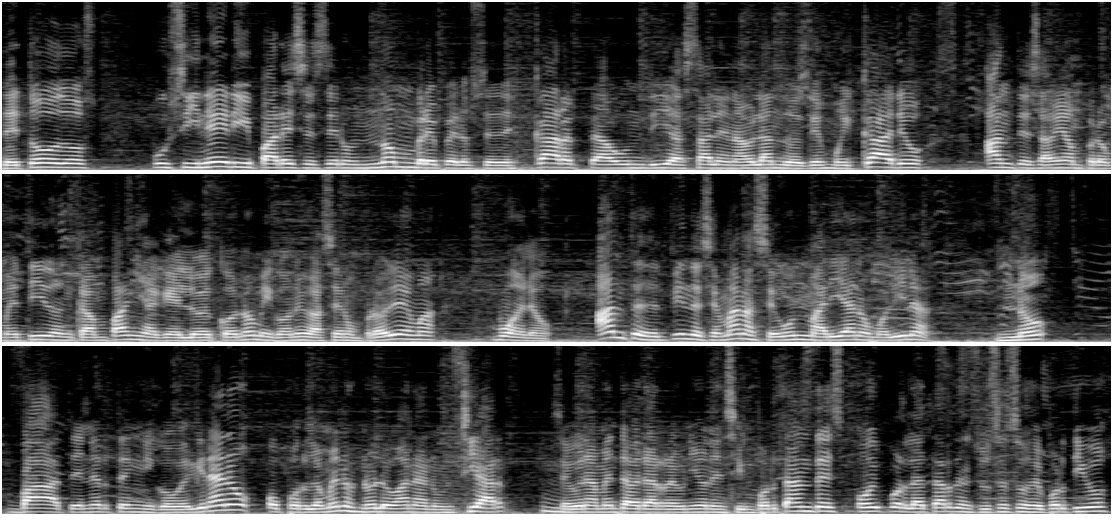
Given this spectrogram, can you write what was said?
de todos. Pusineri parece ser un nombre, pero se descarta. Un día salen hablando de que es muy caro. Antes habían prometido en campaña que lo económico no iba a ser un problema. Bueno, antes del fin de semana, según Mariano Molina, no va a tener técnico Belgrano, o por lo menos no lo van a anunciar. Seguramente habrá reuniones importantes. Hoy por la tarde en Sucesos Deportivos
